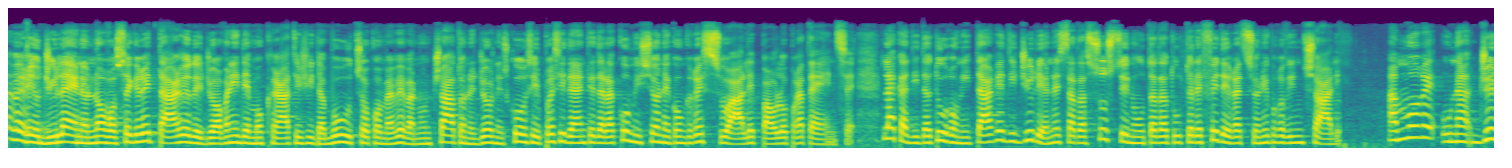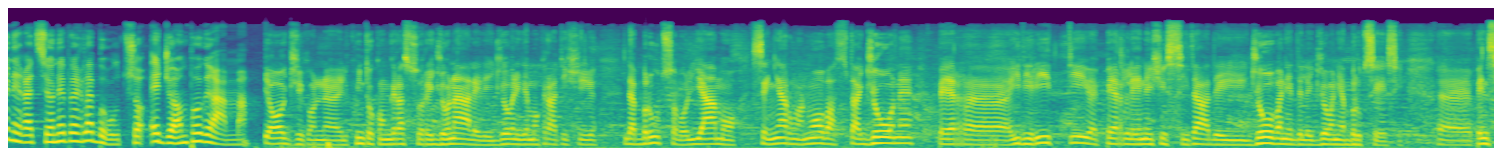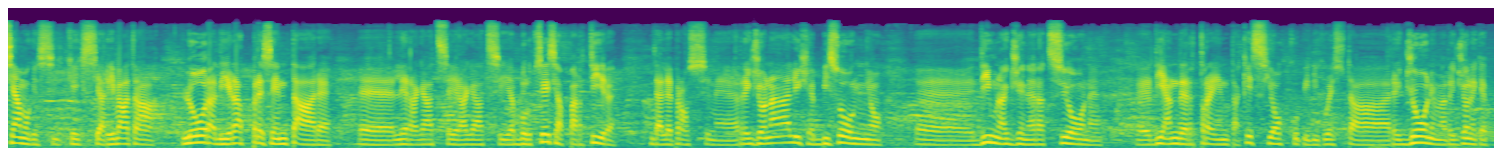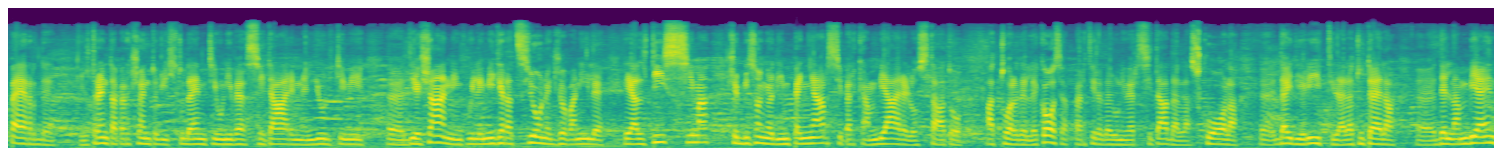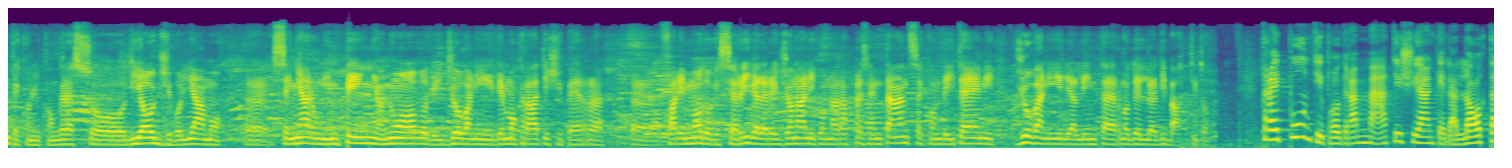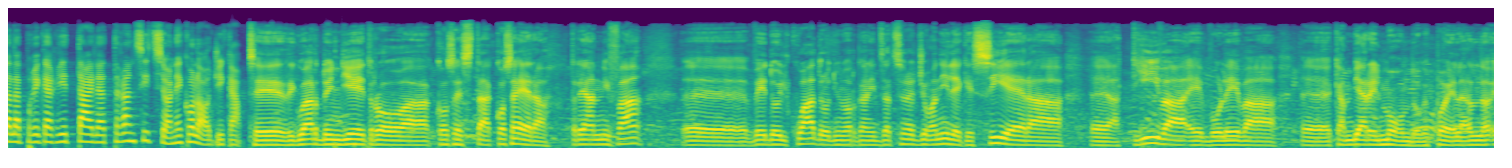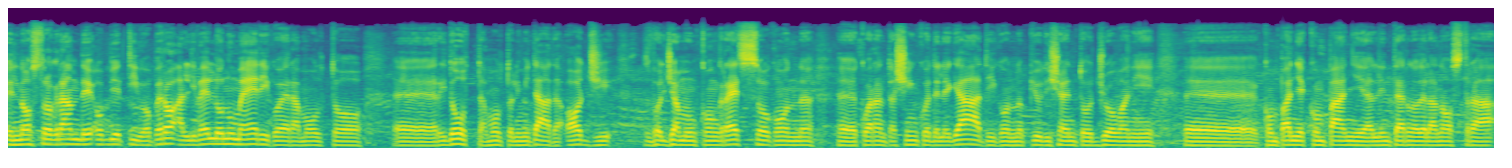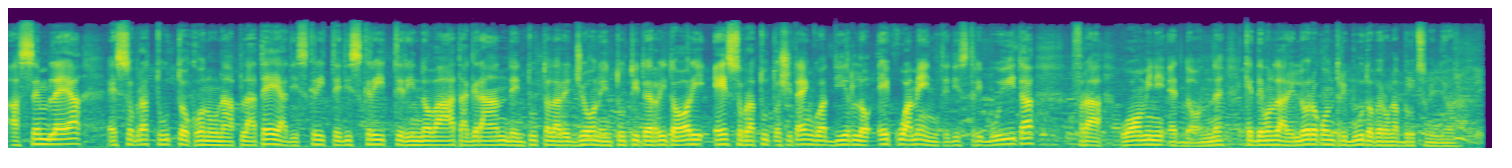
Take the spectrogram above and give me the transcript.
Saverio Gileno il nuovo segretario dei Giovani Democratici d'Abruzzo, come aveva annunciato nei giorni scorsi il presidente della commissione congressuale Paolo Pratense. La candidatura unitaria di Gileno è stata sostenuta da tutte le federazioni provinciali. Amore, una generazione per l'Abruzzo è già un programma. Oggi con il quinto congresso regionale dei giovani democratici d'Abruzzo vogliamo segnare una nuova stagione per eh, i diritti e per le necessità dei giovani e delle giovani abruzzesi. Eh, pensiamo che, si, che, sia arrivata l'ora di rappresentare eh, le ragazze e i ragazzi abruzzesi a partire dalle prossime regionali, c'è bisogno di una generazione eh, di under 30 che si occupi di questa regione, una regione che perde il 30% di studenti universitari negli ultimi eh, dieci anni, in cui l'emigrazione giovanile è altissima, c'è bisogno di impegnarsi per cambiare lo stato attuale delle cose a partire dall'università, dalla scuola, eh, dai diritti, dalla tutela eh, dell'ambiente. Con il congresso di oggi vogliamo eh, segnare un impegno nuovo dei giovani democratici per fare in modo che si arrivi alle regionali con una rappresentanza e con dei temi giovanili all'interno del dibattito. Tra i punti programmatici anche la lotta alla precarietà e la transizione ecologica. Se riguardo indietro a cosa, sta, cosa era tre anni fa, eh, vedo il quadro di un'organizzazione giovanile che sì era eh, attiva e voleva eh, cambiare il mondo, che poi è la, il nostro grande obiettivo, però a livello numerico era molto eh, ridotta, molto limitata. Oggi svolgiamo un congresso con 45 eh, delegati, con più di 100 giovani eh, compagni e compagni all'interno della nostra assemblea e soprattutto con una platea di iscritte e di iscritti rinnovata, grande in tutta la regione, in tutti i territori e soprattutto ci tengo a dirlo equamente distribuita fra uomini e donne che devono dare il loro contributo per un Abruzzo migliore.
